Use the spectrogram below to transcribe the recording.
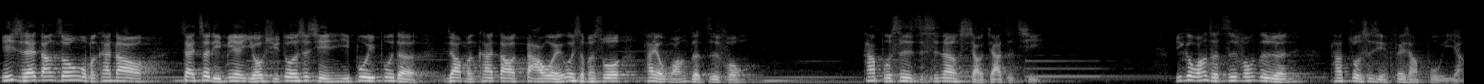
因此，在当中，我们看到在这里面有许多事情，一步一步的让我们看到大卫为什么说他有王者之风。他不是只是那种小家子气，一个王者之风的人，他做事情非常不一样。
